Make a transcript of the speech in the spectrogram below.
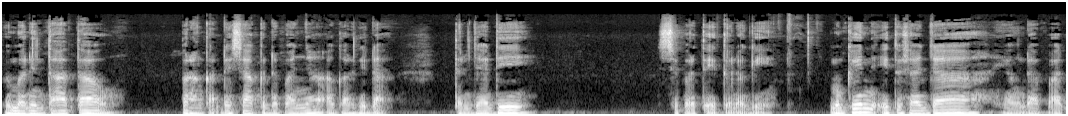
pemerintah atau perangkat desa ke depannya agar tidak terjadi seperti itu lagi. Mungkin itu saja yang dapat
